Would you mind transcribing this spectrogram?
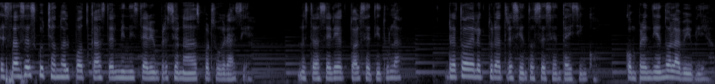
Estás escuchando el podcast del Ministerio Impresionadas por Su Gracia. Nuestra serie actual se titula Reto de Lectura 365, Comprendiendo la Biblia,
